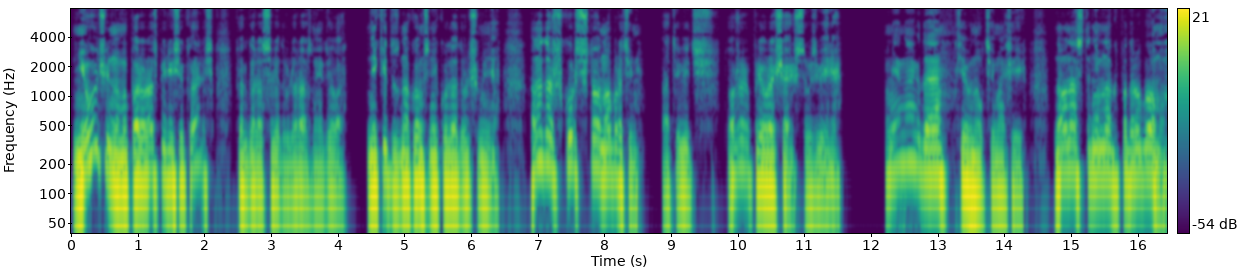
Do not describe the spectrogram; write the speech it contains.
«Не очень, но мы пару раз пересекались, когда расследовали разные дела». Никита знаком с ней куда дольше меня. Она даже в курсе, что он оборотень. А ты ведь тоже превращаешься в зверя?» «Иногда», — кивнул Тимофей. «Но у нас это немного по-другому.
